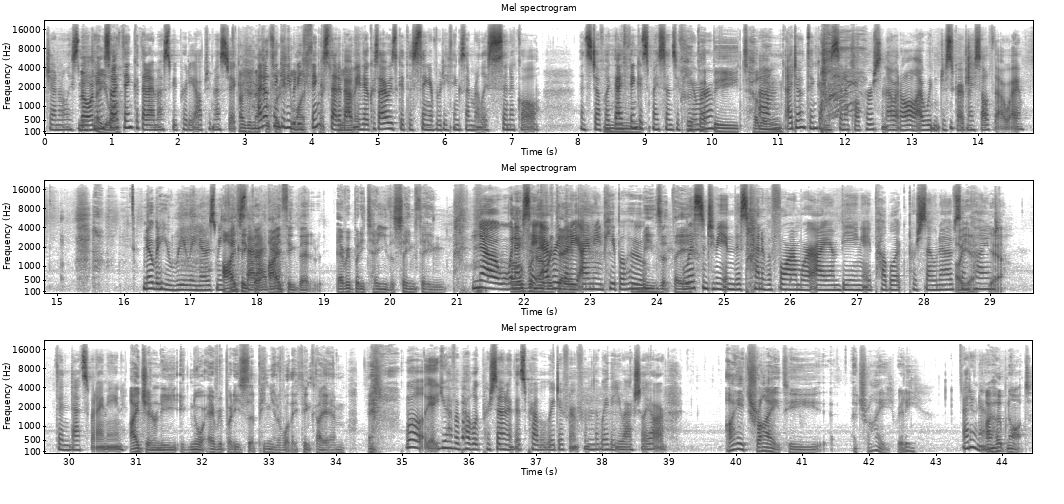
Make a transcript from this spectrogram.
Generally speaking, No, I know you so I think that I must be pretty optimistic. I don't think anybody thinks that about life? me though, because I always get this thing. Everybody thinks I'm really cynical and stuff like that. I think it's my sense of Hmm. Could humor. that be telling? Um, I don't think I'm a cynical person though at all. I wouldn't describe myself that way. Nobody who really knows me I thinks think that, that, either. I think that everybody telling you the same thing no, when I say everybody, I mean people who means that they listen to me in this kind of a forum where I am being a public persona of Oh some yeah, kind. yeah. Then that's what I mean. I generally ignore everybody's opinion of what they think I am. Well, you have a public persona that's probably different from the way that you actually are. I try to, I try really. I don't know. I hope not.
